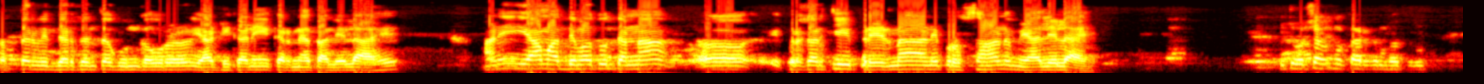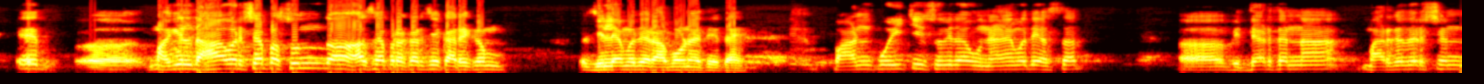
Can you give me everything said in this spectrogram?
सत्तर विद्यार्थ्यांचा गुणगौरव या ठिकाणी करण्यात आलेला आहे. आणि या माध्यमातून त्यांना एक प्रकारची प्रेरणा आणि प्रोत्साहन मिळालेलं आहे. किती वर्षापासून कार्यक्रम हे मागील दहा वर्षापासून अशा प्रकारचे कार्यक्रम जिल्ह्यामध्ये राबवण्यात येत आहे पाणपोईची सुविधा उन्हाळ्यामध्ये असतात. विद्यार्थ्यांना मार्गदर्शन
